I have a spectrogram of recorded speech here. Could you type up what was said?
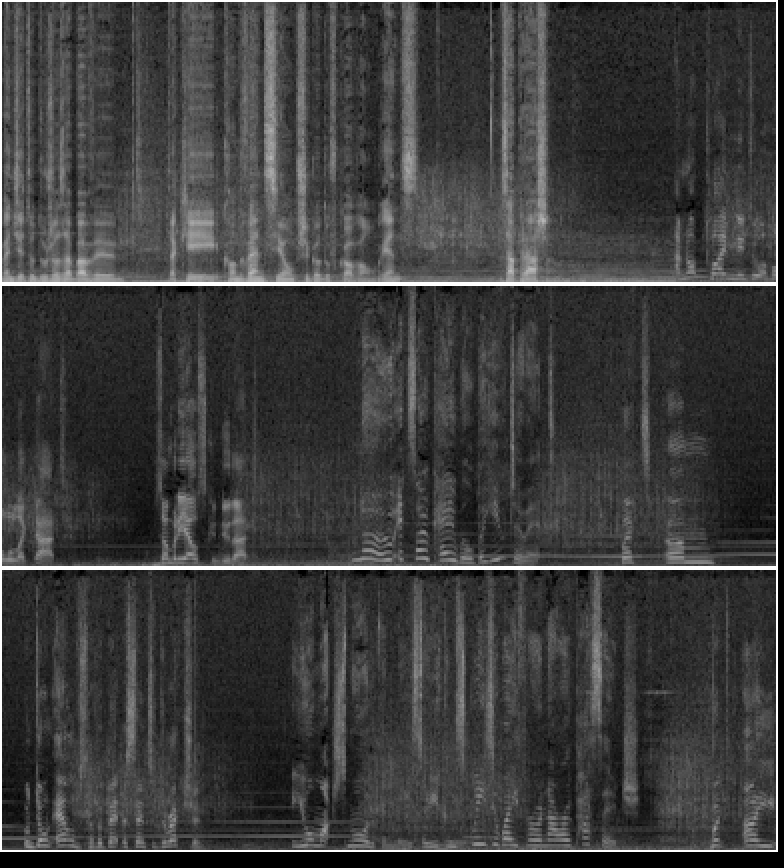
będzie tu dużo zabawy takiej konwencją przygodówkową, więc zapraszam. I'm not climbing into a hole like that. Somebody else can do that. No, it's okay, Wilbur, you do it. But, um, don't elves have a better sense of direction? You're much smaller than me, so you can squeeze your way through a narrow passage. But I,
